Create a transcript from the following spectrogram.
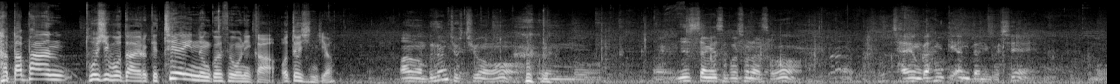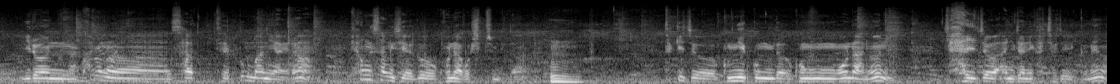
답답한 도시보다 이렇게 트여 있는 곳에 오니까 어떠신지요? 아, 물론 좋죠. 그건 뭐 어, 일상에서 벗어나서 어, 자연과 함께 한다는 것이 뭐 이런 코로나 사태뿐만이 아니라 평상시에도 권하고 싶습니다. 음. 특히 저 국립공원 안은 잘 저 안전이 갖춰져 있거든요.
